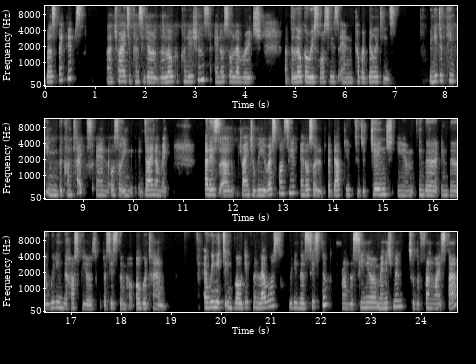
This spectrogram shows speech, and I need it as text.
perspectives, uh, try to consider the local conditions and also leverage uh, the local resources and capabilities. We need to think in the context and also in dynamic that is uh, trying to be responsive and also adaptive to the change in, in the in the within the hospitals the system over time. And we need to involve different levels within the system from the senior management to the frontline staff.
